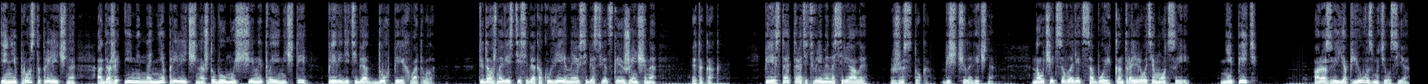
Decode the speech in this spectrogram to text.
И не просто прилично, а даже именно неприлично, чтобы у мужчины твоей мечты при виде тебя дух перехватывало. Ты должна вести себя как уверенная в себе светская женщина. Это как? Перестать тратить время на сериалы. Жестоко, бесчеловечно. Научиться владеть собой, контролировать эмоции. Не пить. А разве я пью, возмутился я.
